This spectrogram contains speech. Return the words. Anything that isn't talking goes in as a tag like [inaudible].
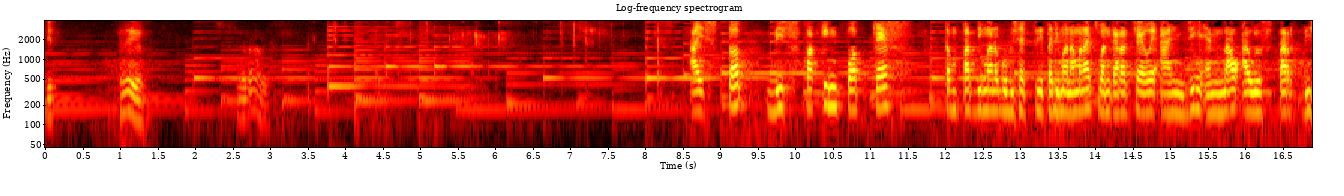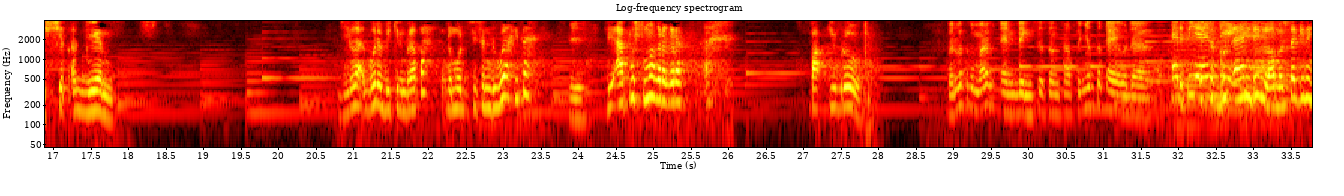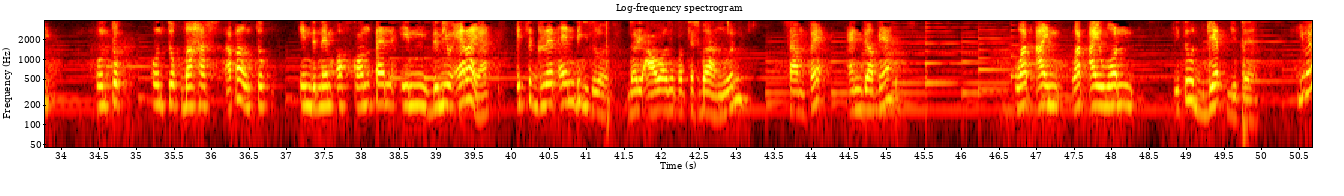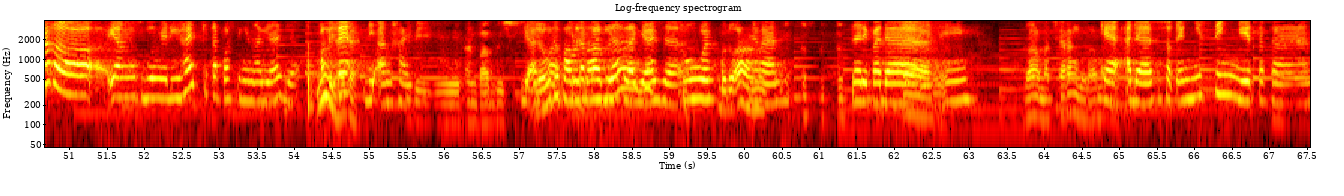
edit Iya. nggak tahu I stop this fucking podcast tempat di mana gue bisa cerita di mana-mana cuman karena cewek anjing and now I will start this shit again. Gila, gue udah bikin berapa? Udah mau season 2 kita. iya Dihapus semua gara-gara ah. Fuck you, bro. Baru tuh kemarin ending season satunya tuh kayak udah It's, Happy it's a good ending loh. Maksudnya gini, untuk untuk bahas apa untuk in the name of content in the new era ya, it's a great ending gitu loh. Dari awal nih podcast bangun sampai end up-nya what I what I want itu get gitu ya. Gimana kalau yang sebelumnya di hide kita postingin lagi aja? Emang di hide ya? di unhide. di unpublish Di Ya udah publish kita lagi, publish aja. lagi aja. Cuek bodo Ya amat. kan? [laughs] Daripada Ya. ini Bodo amat sekarang bodo amat. kayak ada sesuatu yang missing gitu kan.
